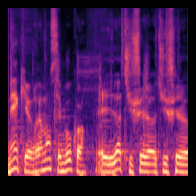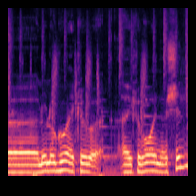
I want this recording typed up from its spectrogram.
Mec, vraiment, c'est beau quoi. Et là, tu fais, euh, tu fais euh, le logo avec le, avec le gros Rhino Shield.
